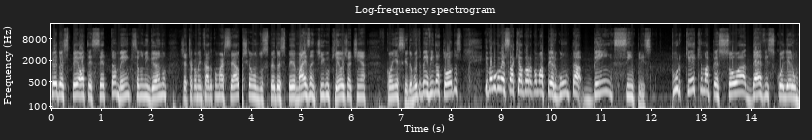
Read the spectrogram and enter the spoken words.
P2P OTC também, que se eu não me engano, já tinha comentado com o Marcelo, acho que é um dos P2P mais antigo que eu já tinha conhecido. Muito bem-vindo a todos. E vamos começar aqui agora com uma pergunta bem simples por que, que uma pessoa deve escolher um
